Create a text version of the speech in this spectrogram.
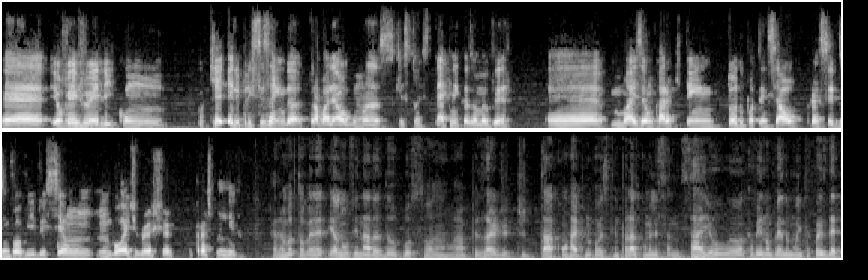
é, eu vejo ele com porque ele precisa ainda trabalhar algumas questões técnicas, ao meu ver, é, mas é um cara que tem todo o potencial para ser desenvolvido e ser um, um bom edge rusher no próximo nível. Caramba, eu, tô vendo... eu não vi nada do Russo, não. apesar de estar com hype no começo da temporada, como ele saiu, eu acabei não vendo muita coisa dele.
